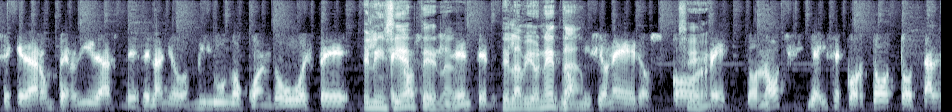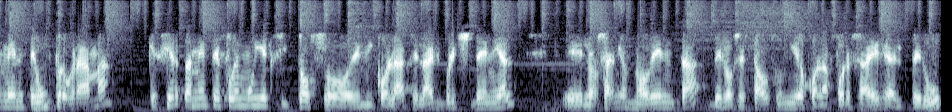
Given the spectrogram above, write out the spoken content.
se quedaron perdidas desde el año 2001 cuando hubo este el incidente, de la avioneta. Los misioneros, correcto, ¿no? Y ahí se cortó totalmente un programa que ciertamente fue muy exitoso, en Nicolás, el Air Bridge Daniel, en los años 90 de los Estados Unidos con la Fuerza Aérea del Perú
